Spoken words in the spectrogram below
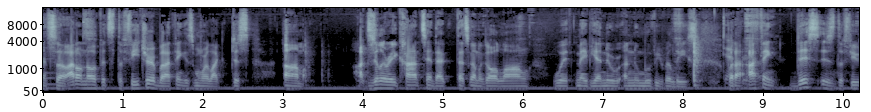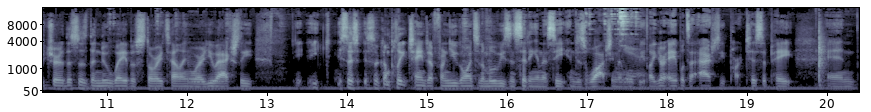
And so I don't know if it's the feature, but I think it's more like just um, auxiliary content that, that's going to go along with maybe a new a new movie release. But I, I think this is the future. This is the new wave of storytelling where you actually. It's a, it's a complete change up from you going to the movies and sitting in a seat and just watching the movie. Like you're able to actually participate and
